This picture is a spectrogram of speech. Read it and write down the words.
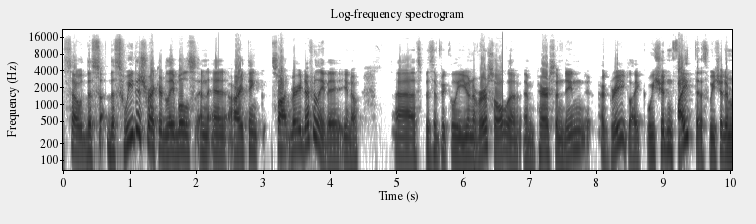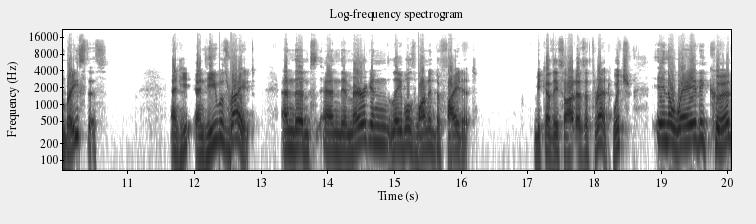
so the the Swedish record labels and, and I think saw it very differently. They you know uh, specifically Universal and, and Sundin agreed, like we shouldn't fight this, we should embrace this, and he and he was right. And the and the American labels wanted to fight it because they saw it as a threat, which in a way they could.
